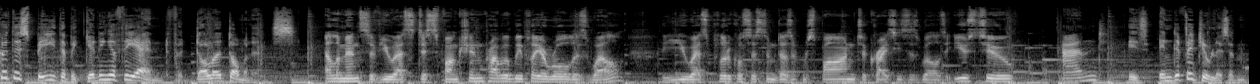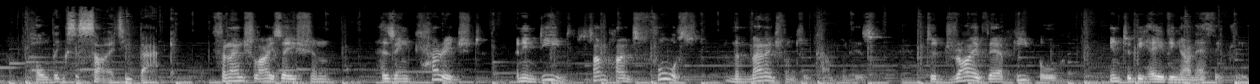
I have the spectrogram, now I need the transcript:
could this be the beginning of the end for dollar dominance? Elements of U.S. dysfunction probably play a role as well. The U.S. political system doesn't respond to crises as well as it used to. And is individualism holding society back? Financialization has encouraged and indeed sometimes forced the management of companies to drive their people into behaving unethically.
